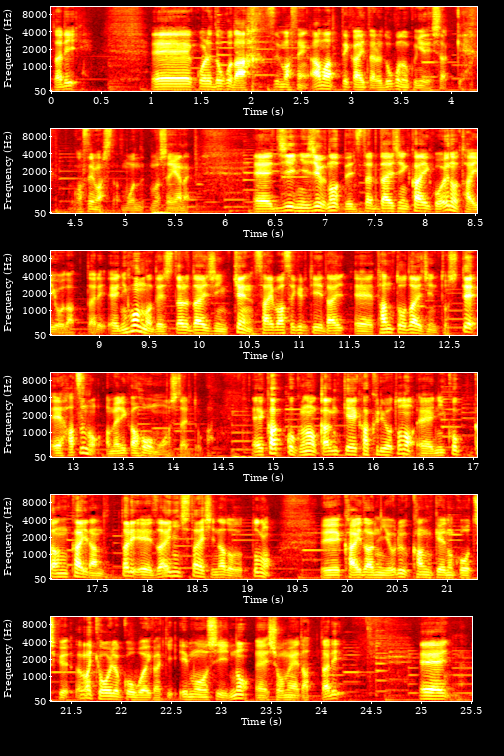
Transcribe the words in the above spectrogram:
たり、えー、これどこだ？すいません。アマって書いてあるどこの国でしたっけ？忘れました。もう申し訳ない。えー、G20 のデジタル大臣会合への対応だったり、えー、日本のデジタル大臣兼サイバーセキュリティ大、えー、担当大臣として、えー、初のアメリカ訪問をしたりとか、えー、各国の関係閣僚との、えー、二国間会談だったり、えー、在日大使などとの、えー、会談による関係の構築、まあ、協力覚書 MOC の、えー、署名だったり、えー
